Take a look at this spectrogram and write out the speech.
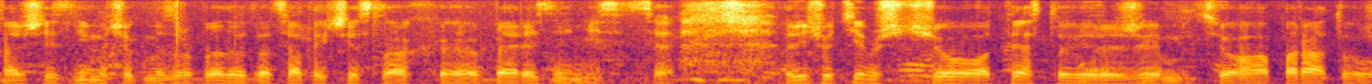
Перший знімочок ми зробили у 20-х числах е, березня місяця. Річ у тім, що тестовий режим цього апарату,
